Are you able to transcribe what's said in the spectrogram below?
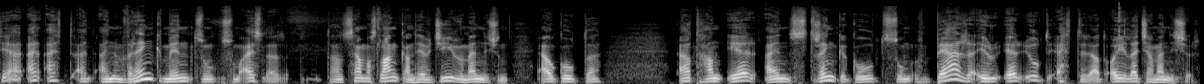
Det er et, et, en vrengmynd som, som eisen, den samme slankan hever givet mennesken av gode, at han er en strenge god som bare er, er ute etter at øyeledja mennesker,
